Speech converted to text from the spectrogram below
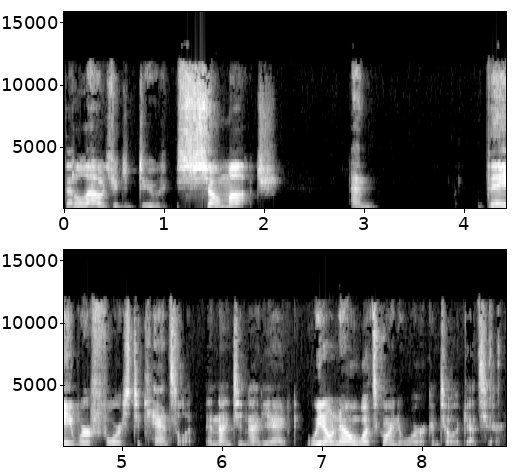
that allowed you to do so much. And they were forced to cancel it in 1998. We don't know what's going to work until it gets here.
